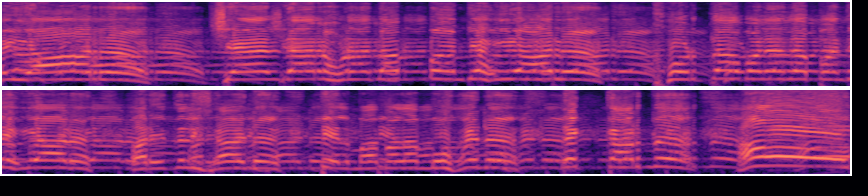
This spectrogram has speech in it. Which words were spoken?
ਹਜ਼ਾਰ ਚੈਲਦਾਰ ਹੁਣਾ ਦਾ 5000 ਖੁਰਦਾ ਵਾਲਿਆਂ ਦਾ 5000 ਪਰ ਇਧਰਲੀ ਸਾਈਡ ਢਿਲਮਾ ਵਾਲਾ ਮੋਹਨ ਤੇ ਕਰਨ ਆਓ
